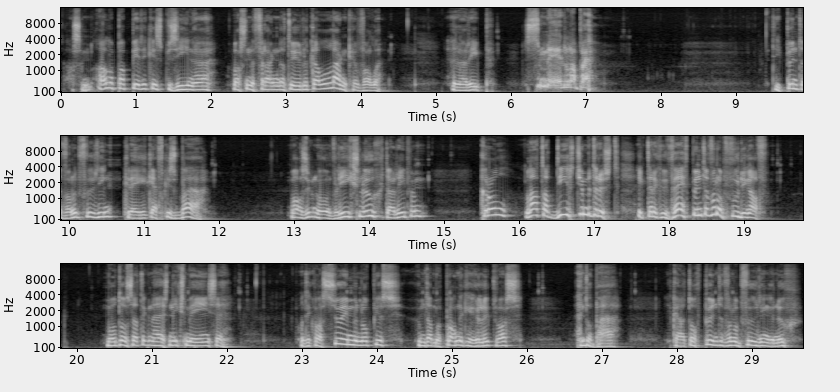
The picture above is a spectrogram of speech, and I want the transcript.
Als hem alle papiertjes bezien had, was een frank natuurlijk al lang gevallen. En hij riep, smeerlappen! Die punten van opvoeding kreeg ik even bij. Maar als ik nog een vlieg sloeg, dan riep hem, Krol, laat dat diertje met rust. Ik trek u vijf punten van opvoeding af. Daar zat ik nou eens niks mee eens. Hè. Want ik was zo in mijn nopjes, omdat mijn plannetje gelukt was. En daarbij, ik had toch punten van opvoeding genoeg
